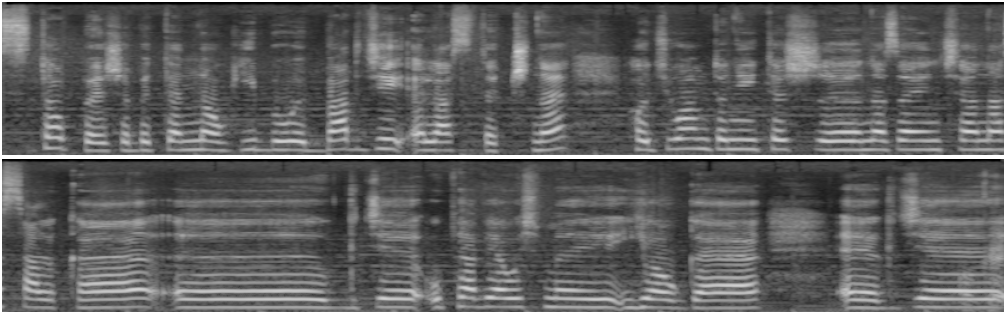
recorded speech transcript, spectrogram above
stopy, żeby te nogi były bardziej elastyczne. Chodziłam do niej też na zajęcia na salkę, gdzie uprawiałyśmy jogę, gdzie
